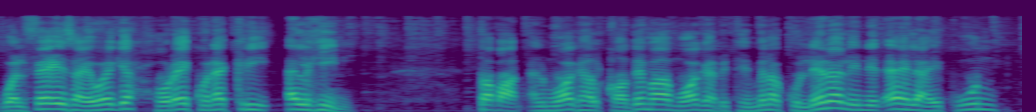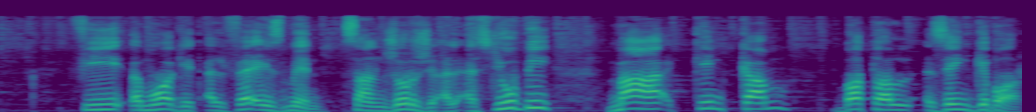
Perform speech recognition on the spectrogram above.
والفائز هيواجه حوريه كوناكري الغيني. طبعا المواجهة القادمة مواجهة بتهمنا كلنا لأن الأهلي هيكون في مواجهة الفائز من سان جورج الأثيوبي مع كيم كام بطل زنجبار.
